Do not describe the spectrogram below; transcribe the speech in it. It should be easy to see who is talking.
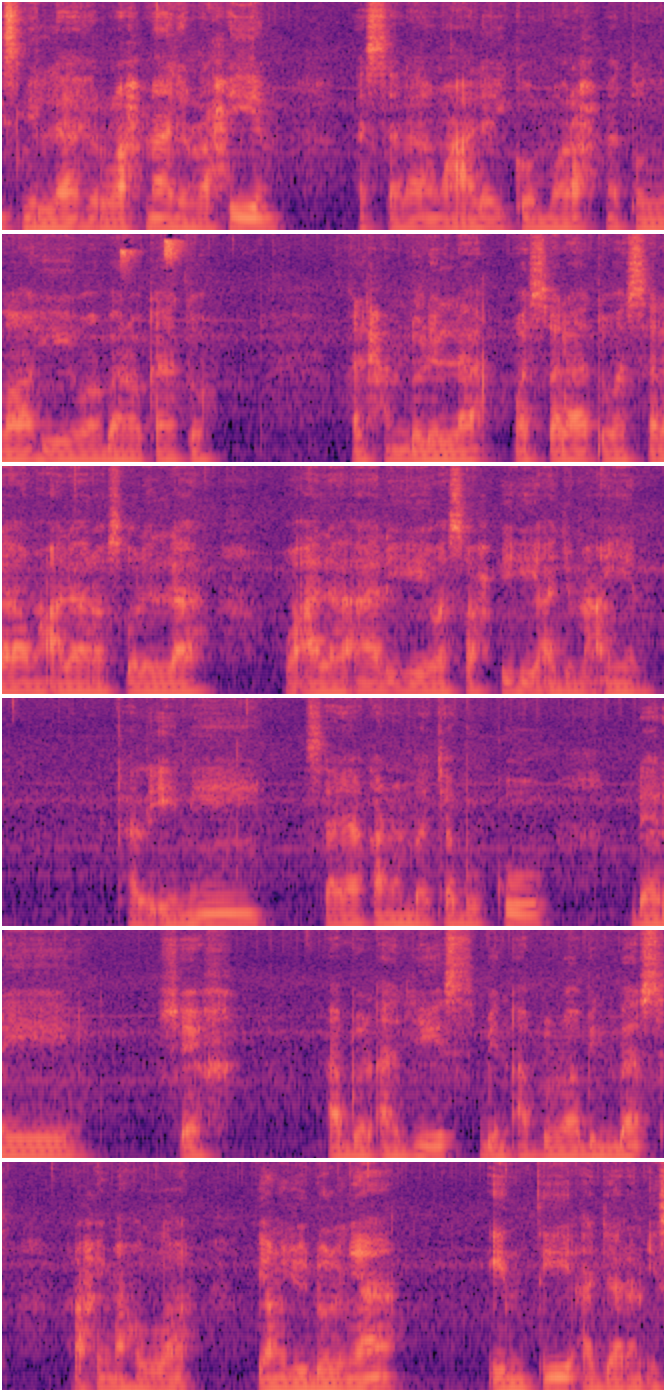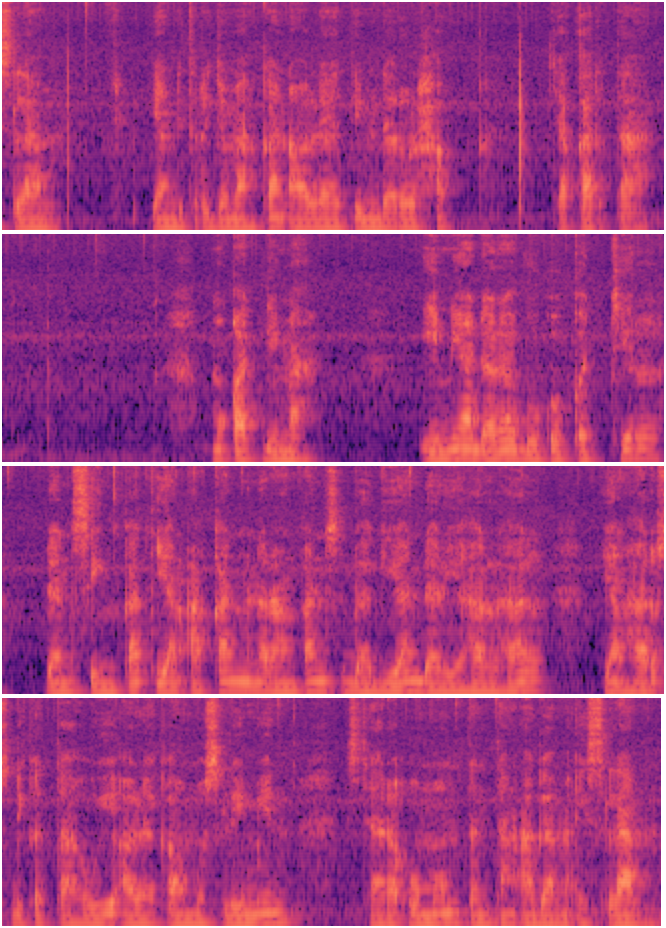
Speaker 1: Bismillahirrahmanirrahim. Assalamualaikum warahmatullahi wabarakatuh. Alhamdulillah wassalatu wassalamu ala Rasulillah wa ala alihi wa sahbihi ajma'in. Kali ini saya akan membaca buku dari Syekh Abdul Aziz bin Abdullah bin Bas rahimahullah yang judulnya Inti Ajaran Islam yang diterjemahkan oleh tim Darul Haq Jakarta. Mukaddimah Ini adalah buku kecil dan singkat yang akan menerangkan sebagian dari hal-hal yang harus diketahui oleh kaum muslimin secara umum tentang agama Islam.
